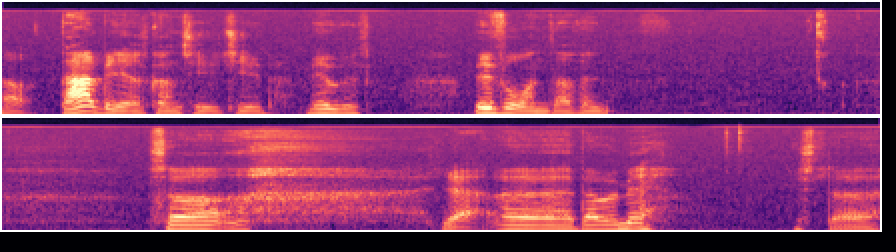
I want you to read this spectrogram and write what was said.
Oh, that video's gone to YouTube. The other ones haven't. So, yeah, uh, bear with me. Just uh,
